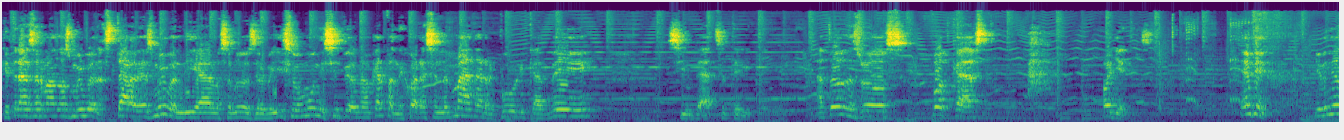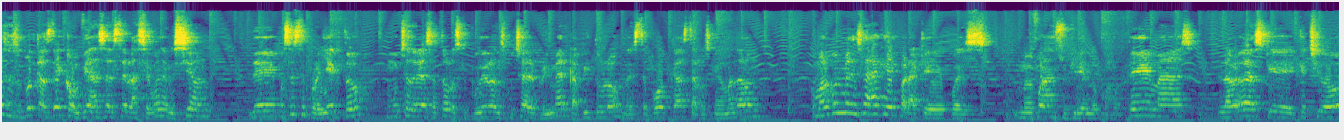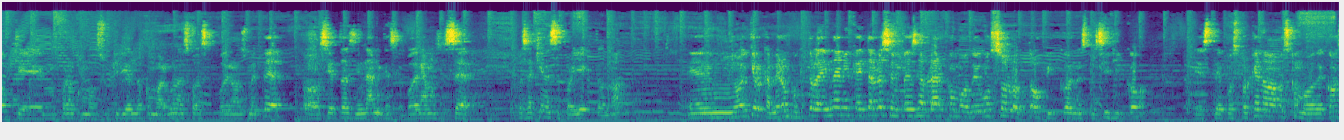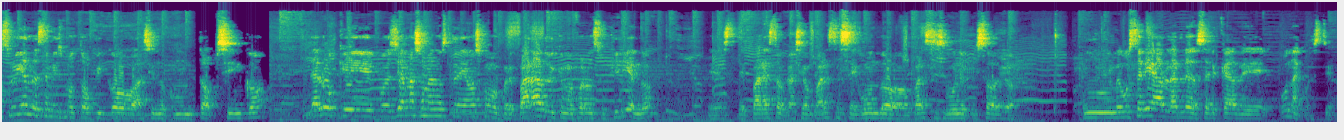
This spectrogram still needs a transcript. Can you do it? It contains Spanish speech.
¿Qué tal hermanos? Muy buenas tardes, muy buen día. Los saludos del bellísimo municipio de Naucalpan de Juárez en la hermana República de Ciudad Satélite. A todos nuestros podcast oyentes. En fin, bienvenidos a su podcast de confianza. Esta es la segunda emisión de pues, este proyecto. Muchas gracias a todos los que pudieron escuchar el primer capítulo de este podcast, a los que me mandaron como algún mensaje para que pues me fueran sugiriendo como temas. La verdad es que qué chido que me fueron como sugiriendo como algunas cosas que podríamos meter o ciertas dinámicas que podríamos hacer pues aquí en este proyecto, ¿no? Em, hoy quiero cambiar un poquito la dinámica y tal vez en vez de hablar como de un solo tópico en específico, este, pues ¿por qué no vamos como deconstruyendo este mismo tópico, haciendo como un top 5 de algo que pues ya más o menos teníamos como preparado y que me fueron sugiriendo este, para esta ocasión, para este segundo, para este segundo episodio. Y me gustaría hablarles acerca de una cuestión.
